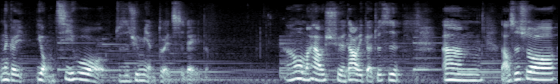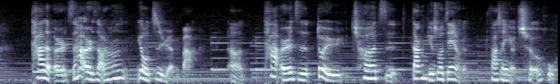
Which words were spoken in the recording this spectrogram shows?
那个勇气或就是去面对之类的。然后我们还有学到一个，就是，嗯，老师说他的儿子，他儿子好像是幼稚园吧，呃，他儿子对于车子，当比如说今天有个发生一个车祸，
